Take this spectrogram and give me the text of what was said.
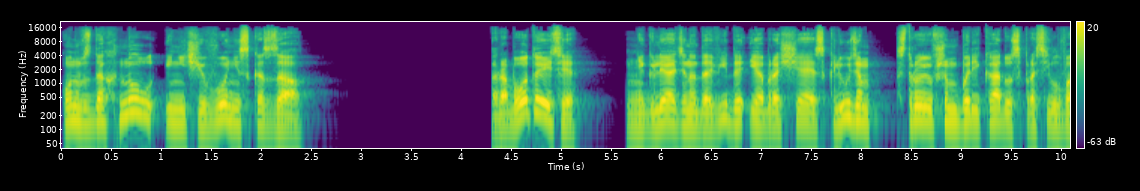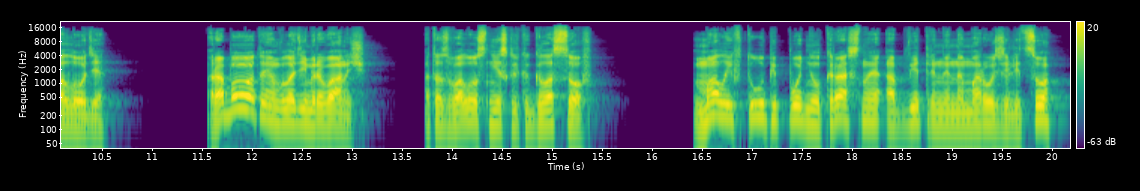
он вздохнул и ничего не сказал. «Работаете?» Не глядя на Давида и обращаясь к людям, строившим баррикаду, спросил Володя. «Работаем, Владимир Иванович!» Отозвалось несколько голосов. Малый в тулупе поднял красное, обветренное на морозе лицо,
